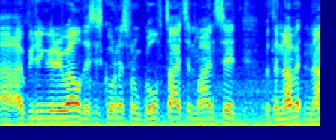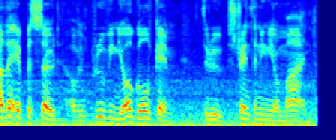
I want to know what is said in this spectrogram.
Uh, I hope you're doing very well. This is Corners from Golf Titan Mindset with another another episode of improving your golf game through strengthening your mind.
